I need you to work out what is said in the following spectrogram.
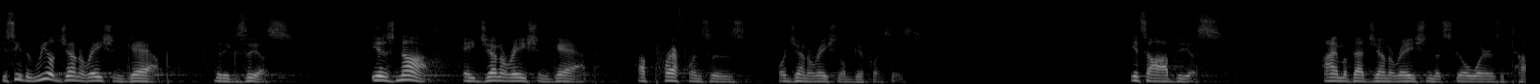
You see, the real generation gap that exists is not a generation gap of preferences or generational differences. It's obvious. I'm of that generation that still wears a tie.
